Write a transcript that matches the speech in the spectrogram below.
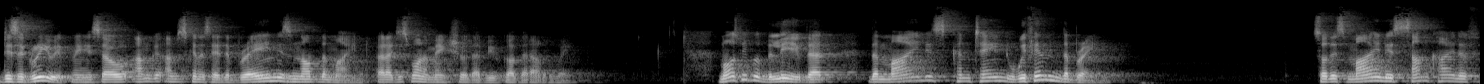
disagree with me. So I'm, I'm just going to say the brain is not the mind. But I just want to make sure that we've got that out of the way. Most people believe that the mind is contained within the brain. So, this mind is some kind of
